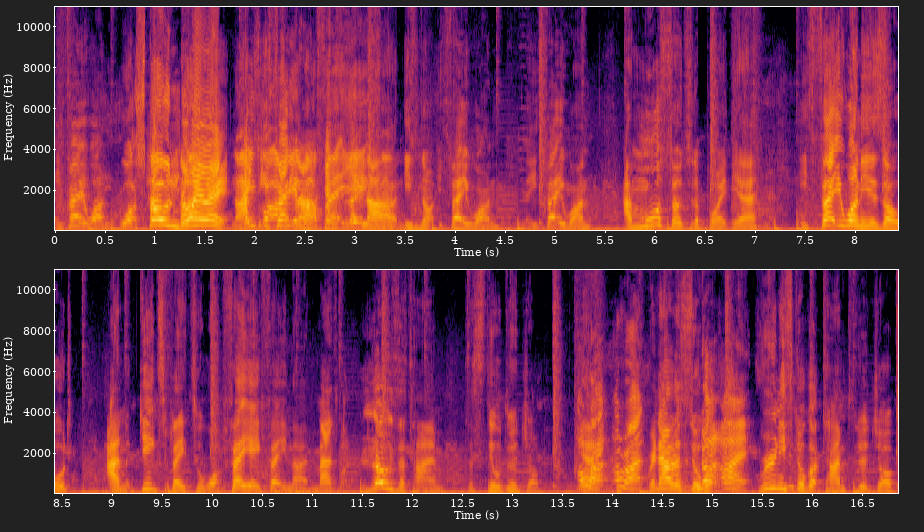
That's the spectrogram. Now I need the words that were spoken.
He's 31. What, Stone No, wait, wait. Nah, he's got to be about he's 38, Nah, he's not. He's 31. He's 31. And more so to the point, yeah. He's 31 years old and gigs play to what? 38, 39. Man's got loads of time to still do a job. All yeah? right, all right. Ronaldo still No, got. all right. Rooney still got time to do a job,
